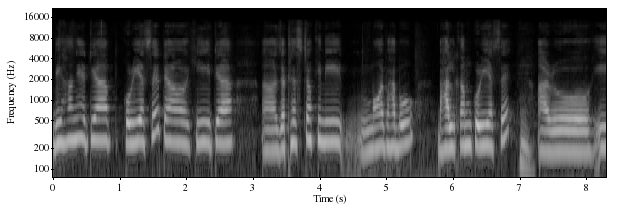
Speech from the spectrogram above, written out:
দিহাঙে এতিয়া কৰি আছে। তেওঁ সি এতিয়া যথেষ্টখিনি মই ভাবোঁ ভাল কাম কৰি আছে। আৰু ই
